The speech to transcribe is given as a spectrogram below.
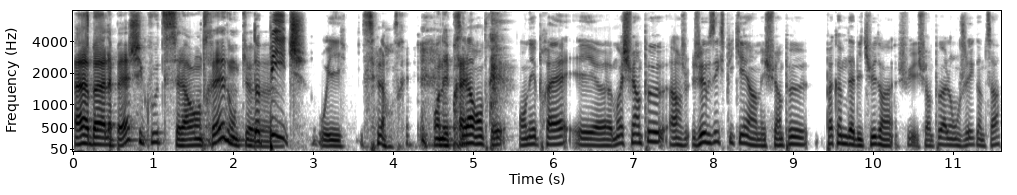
Ah bah la pêche, écoute, c'est la rentrée, donc... The Peach Oui, c'est la rentrée. On est prêt. C'est la rentrée, on est prêt. Et euh, moi, je suis un peu... Alors, je vais vous expliquer, hein, mais je suis un peu... Pas comme d'habitude, hein, je, suis, je suis un peu allongé comme ça.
